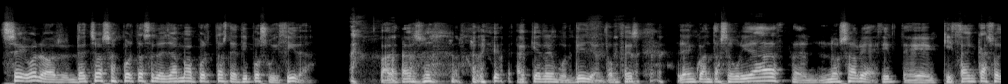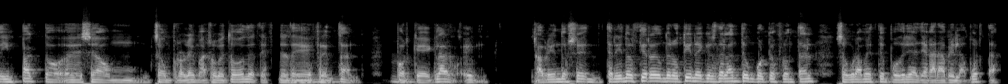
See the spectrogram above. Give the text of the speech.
Sí, bueno, de hecho a esas puertas se les llama puertas de tipo suicida. aquí en el mundillo. Entonces, ya en cuanto a seguridad, no sabría decirte. Quizá en caso de impacto eh, sea, un, sea un problema, sobre todo desde, desde frontal. Porque, claro, eh, abriéndose, teniendo el cierre donde lo tiene, que es delante, un golpe frontal, seguramente podría llegar a abrir la puerta.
